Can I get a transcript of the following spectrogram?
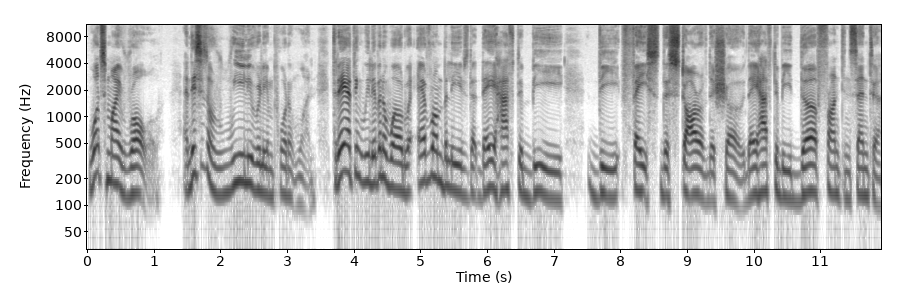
what's my role? And this is a really, really important one. Today, I think we live in a world where everyone believes that they have to be the face, the star of the show. They have to be the front and center.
